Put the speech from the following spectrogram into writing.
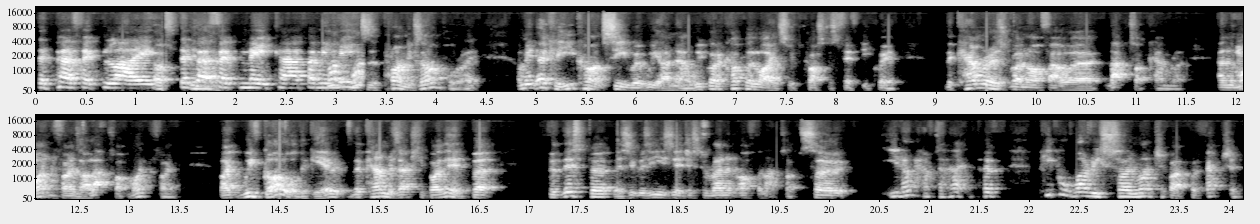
the perfect light, Oh, the perfect makeup. I mean, these, That's the prime example, right? I mean, okay, you can't see where we are now. We've got a couple of lights which cost us 50 quid. The cameras run off our laptop camera, and the microphone's our laptop microphone. Like, we've got all the gear. The camera's actually by there. But for this purpose, it was easier just to run it off the laptop. So you don't have to have. per- People worry so much about perfection.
